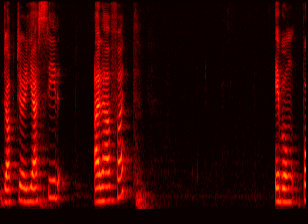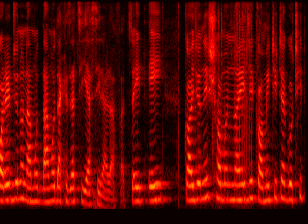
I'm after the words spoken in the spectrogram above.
ডক্টর ইয়াসির আরাফাত এবং পরের জন্য নামও নামও দেখা যাচ্ছে ইয়াসির আরাফাত। তো এই এই কয়জনের সমন্বয়ে যে কমিটিটা গঠিত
